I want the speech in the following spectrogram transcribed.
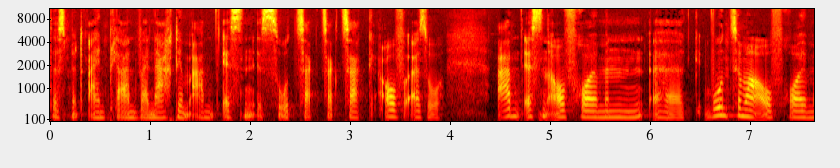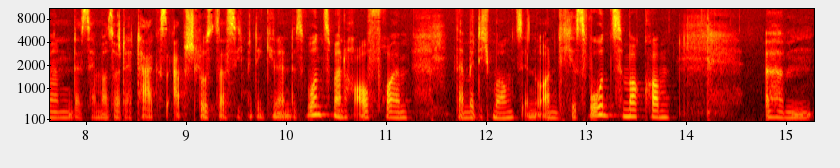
Das mit einplanen, weil nach dem Abendessen ist so zack, zack, zack auf. Also Abendessen aufräumen, äh, Wohnzimmer aufräumen. Das ist ja immer so der Tagesabschluss, dass ich mit den Kindern das Wohnzimmer noch aufräume, damit ich morgens in ein ordentliches Wohnzimmer komme. Ähm,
